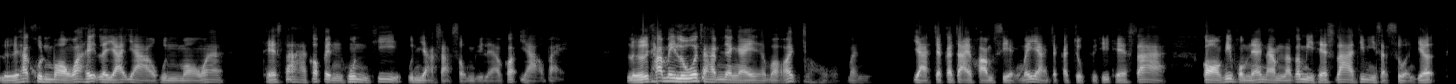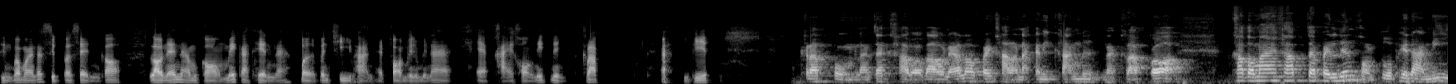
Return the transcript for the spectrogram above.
หรือถ้าคุณมองว่าเฮ้ยระยะยาวคุณมองว่าเทสลาก็เป็นหุ้นที่คุณอยากสะสมอยู่แล้วก็ยาวไป หรือถ้าไม่รู้ว่าจะทำยังไงบอกว่าโอ้โหมันอยากจะกระจายความเสี่ยงไม่อยากจะกระจุกอยู่ที่เทสลา กองที่ผมแนะนำแล้วก็มีเทสลาที่มีสัดส่วนเยอะถึงประมาณสักสิบก็เราแนะนำกอง MEGA10นะเปิดบัญชีผ่านแพลตฟอร์ม FINNOMENA แอบขายของนิดหนึ่งครับอะพี่พีทครับผมหลังจากข่าวเบาๆแล้วเราไปข่าวหนักกันอีกครั้งหนึ่งนะครับ ก็ข่าวต่อมาครับจะเป็นเรื่องของตัวเพดานนี่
